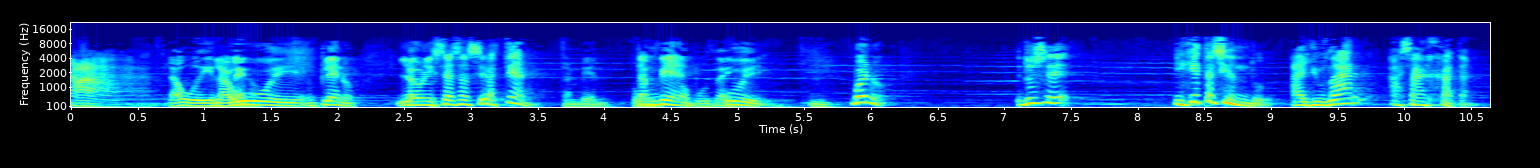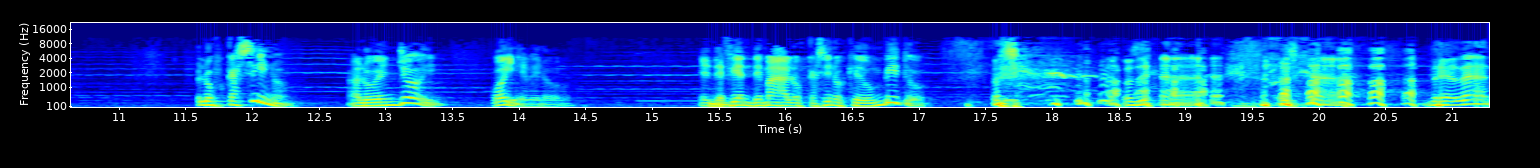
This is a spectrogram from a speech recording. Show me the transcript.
Ah, La UDI en La pleno. UDI en pleno. La Universidad de San Sebastián. También. También. Opus. UDI. Mm. Bueno, entonces, ¿y qué está haciendo? Ayudar a Sanhattan. Los casinos, a los Enjoy. Oye, pero él defiende más a los casinos que Don Vito. O sea, o sea, o sea, de verdad,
